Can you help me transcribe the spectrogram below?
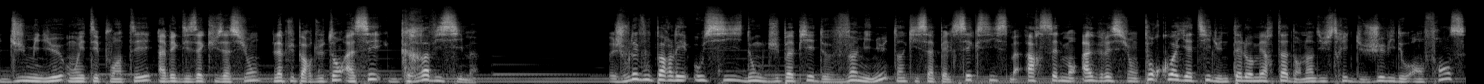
du milieu ont été pointées avec des accusations, la plupart du temps assez gravissimes. Je voulais vous parler aussi donc du papier de 20 minutes hein, qui s'appelle Sexisme, harcèlement, agression. Pourquoi y a-t-il une telle omerta dans l'industrie du jeu vidéo en France?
